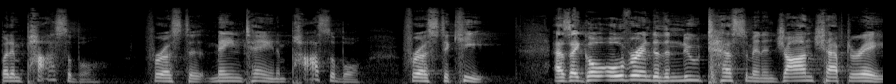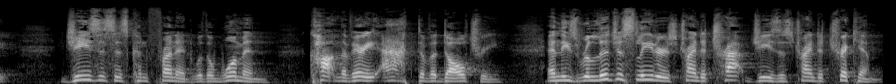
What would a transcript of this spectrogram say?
but impossible for us to maintain, impossible for us to keep. As I go over into the New Testament in John chapter 8, Jesus is confronted with a woman caught in the very act of adultery. And these religious leaders trying to trap Jesus, trying to trick him.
